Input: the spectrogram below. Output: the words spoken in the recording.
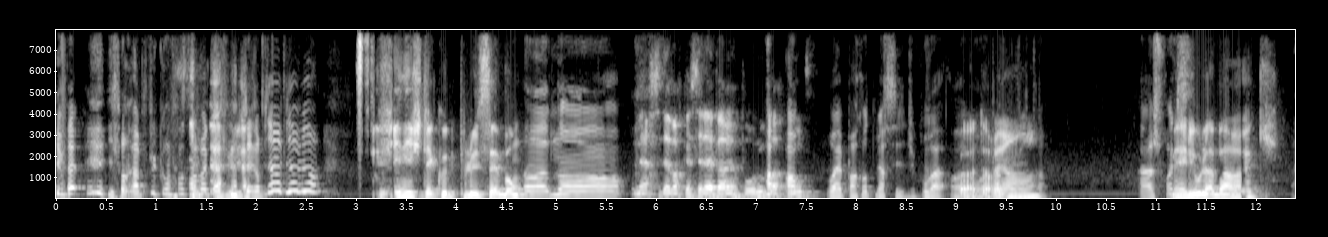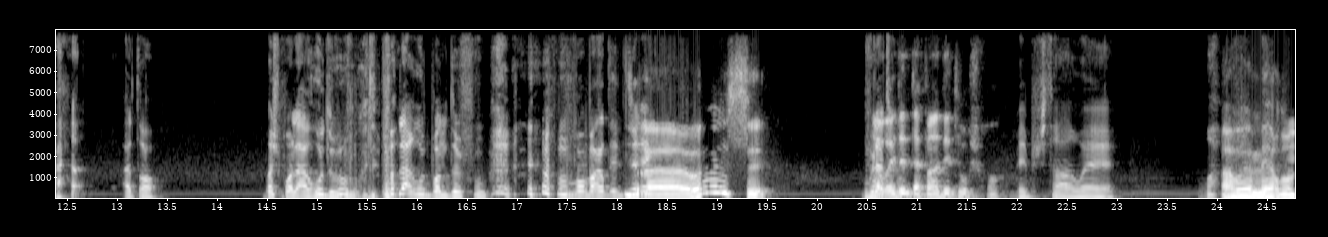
Il, va... il aura plus confiance en moi quand je vais lui dire viens, viens, viens. C'est fini, je t'écoute plus, c'est bon. Oh non. Merci d'avoir cassé la barrière pour nous, par Ah, ah, contre. Ouais, par contre, merci. Du coup, on va. oh, Bah, on va rien. plus vite, hein. Ah, je crois Mais que. elle est où la baraque? Attends. Moi, je prends la route. Vous, vous prenez pas la route, bande de fous. vous bombardez direct. Bah ouais, c'est. vous la Ah ouais, t'as fait un détour, je crois. Mais putain, ouais. Ah ouais, merde, on a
